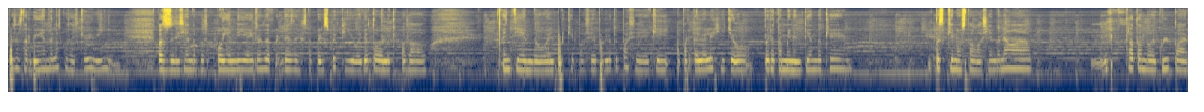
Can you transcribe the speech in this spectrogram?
pues estar viviendo las cosas que viví. Pues estoy diciendo pues hoy en día y desde, esta perspectiva y de todo lo que he pasado, entiendo el por qué pasé por lo que pasé, que aparte lo elegí yo, pero también entiendo que pues que no estaba haciendo nada tratando de culpar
